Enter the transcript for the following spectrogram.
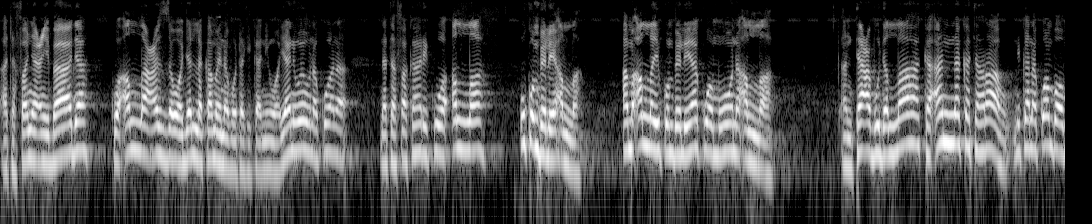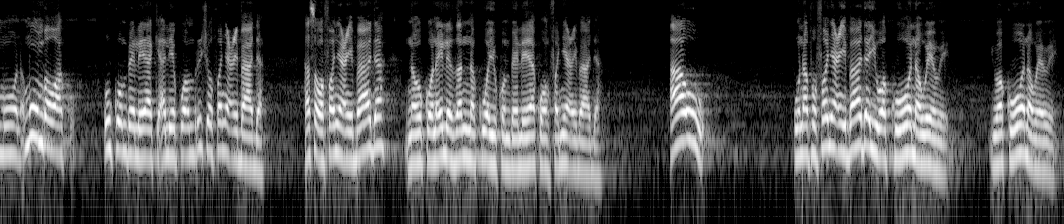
atafanya ibada kwa Allah azza wa jalla kama inavyotakikaniwa. Yani wewe unakuwa na, na tafakari kuwa Allah uko mbele ya Allah. Ama Allah yuko mbele yako wamuona Allah. An ta'budu Allah ka'annaka tarahu. Ni kana kwamba wamuona muumba wako uko mbele yake aliyekuamrisha ufanya ibada. Sasa wafanya ibada na uko na ile dhanna kuwa yuko mbele yako wamfanyia ibada. Au unapofanya ibada yuwakuona wewe yuwakuona wewe.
